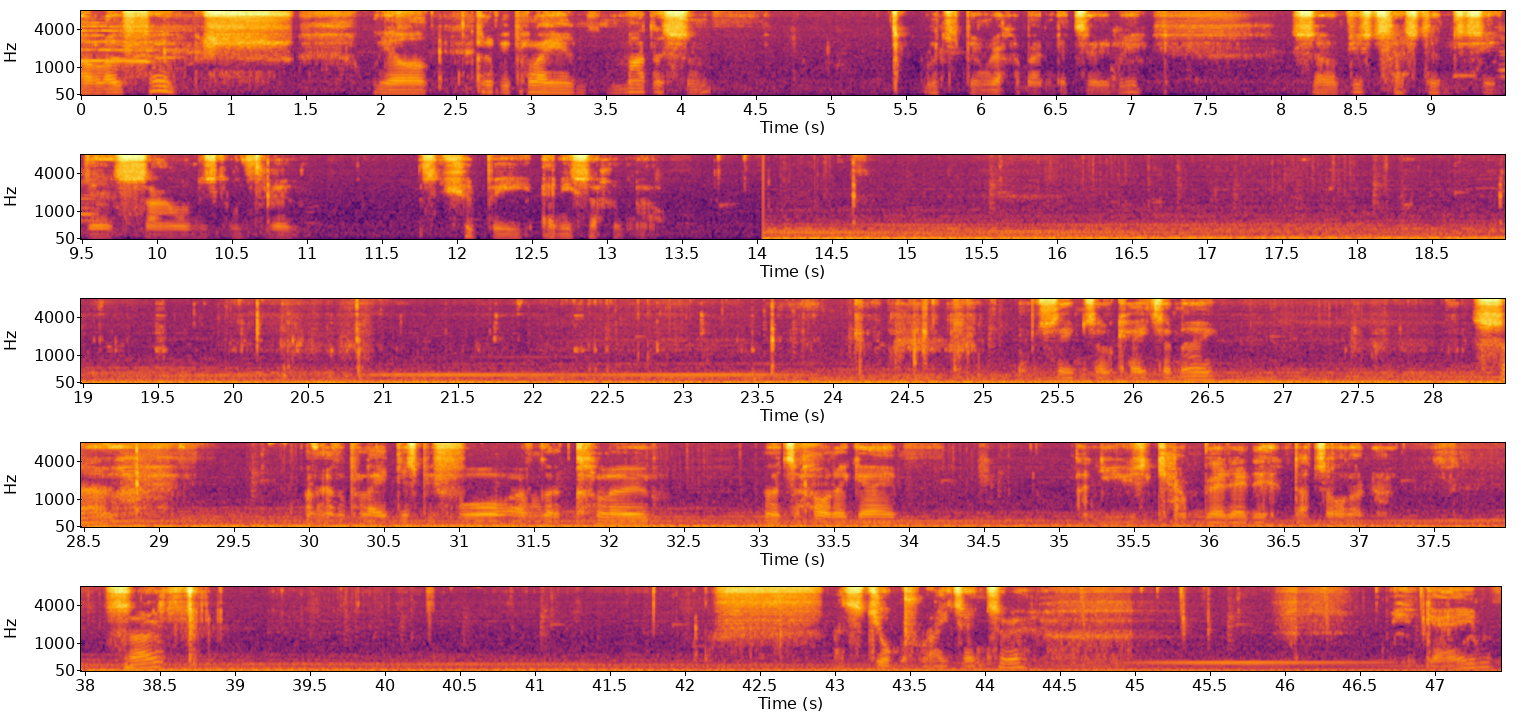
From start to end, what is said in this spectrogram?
Hello folks, we are going to be playing Madison, which has been recommended to me. So I'm just testing to see if the sound is coming through. It should be any second now. Seems okay to me. So, I've never played this before, I haven't got a clue. No, it's a horror game. And you use a camera in it, that's all I know. So, let's jump right into it. New game.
